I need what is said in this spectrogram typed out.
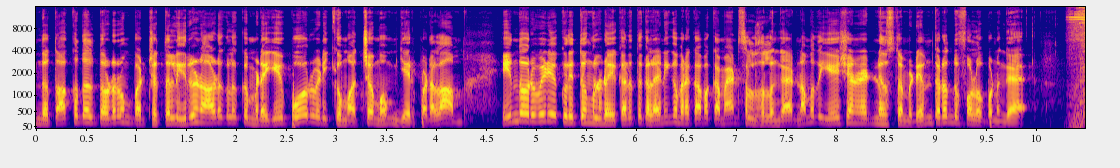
இந்த தாக்குதல் தொடரும் பட்சத்தில் இரு நாடுகளுக்கும் இடையே போர் வெடிக்கும் அச்சமும் ஏற்படலாம். இந்த ஒரு வீடியோ குறித்து உங்களுடைய கருத்துக்களை நீங்கள் மறக்காம கமெண்ட்ஸில் சொல்லுங்கள் நமது ஏஷியா நெட் நியூஸ் தமிழையும் தொடர்ந்து ஃபாலோ பண்ணுங்கள்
